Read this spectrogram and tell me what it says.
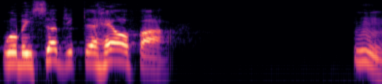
will be subject to hellfire. Hmm.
